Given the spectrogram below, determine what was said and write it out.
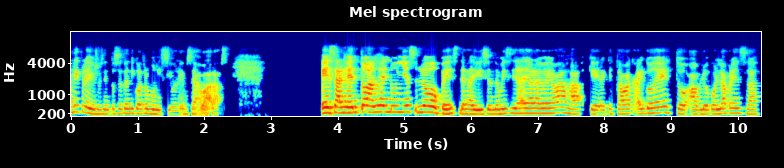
rifles y 874 municiones, o sea, balas. El sargento Ángel Núñez López, de la División de Homicidios de la Baja, que era el que estaba a cargo de esto, habló con la prensa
